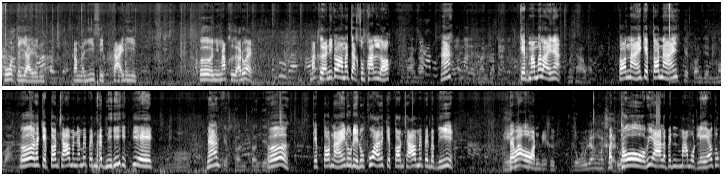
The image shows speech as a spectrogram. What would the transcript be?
โคตรจะใหญ่เลยนี่กำละยี่สิบขายดี เออนี่มะเขือด้วยมะเขือนี่ก็เอามาจากสุพรรณเหรอฮะ เก็บมาเมื่อไหร่เนี่ย เมื่อเช้าครับ ตอนไหนเก็บตอนไหน เก็บตอนเย็นเมื่อวานเออ ถ้าเก็บตอนเช้ามันยังไม่เป็นแบบนี้ พี่เอกนะเก็บตอนตอนเย็นเออ เก็บตอนไหนดูดิดูขั้วถ้าเก็บตอนเช้าไม่เป็นแบบนี้แต่ว่าอ่อน นี่คือรู้เรื่องมะเขืบัอดด้วยโทพี่อาเราเป็นมาหมดแล้วทุก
